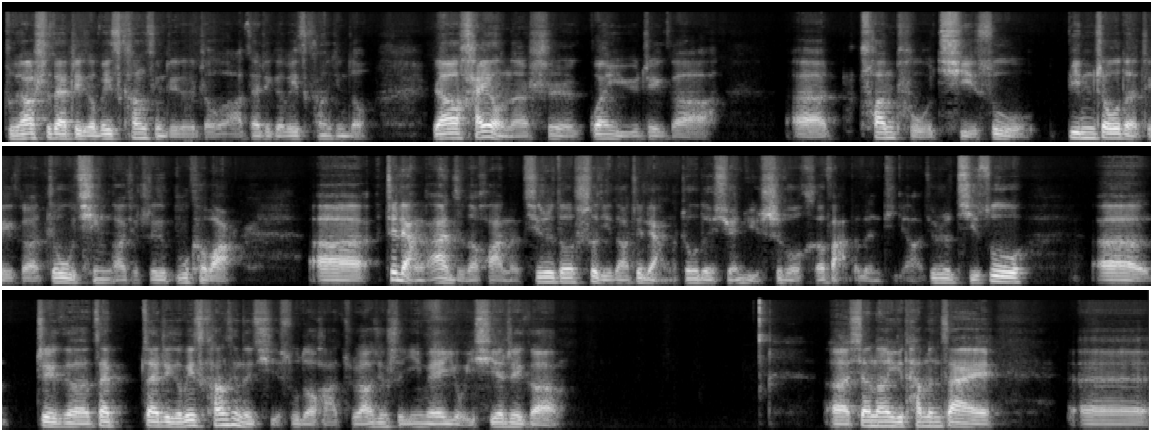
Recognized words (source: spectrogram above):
主要是在这个威斯康星这个州啊，在这个威斯康星州，然后还有呢是关于这个呃，川普起诉宾州的这个州务卿啊，就是这个布克瓦尔，啊，这两个案子的话呢，其实都涉及到这两个州的选举是否合法的问题啊，就是起诉呃，这个在在这个威斯康星的起诉的话，主要就是因为有一些这个呃，相当于他们在呃，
